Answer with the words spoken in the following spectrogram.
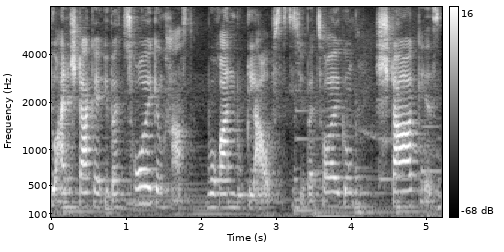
du eine starke Überzeugung hast, woran du glaubst, dass diese Überzeugung stark ist.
